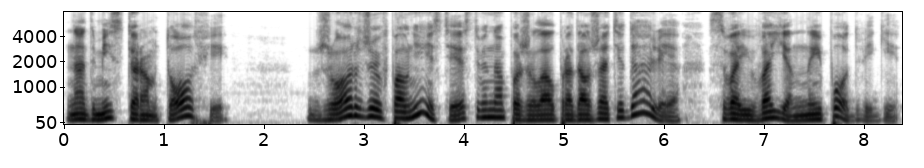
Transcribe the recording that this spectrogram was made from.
над мистером Тофи, Джорджи вполне естественно пожелал продолжать и далее свои военные подвиги.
